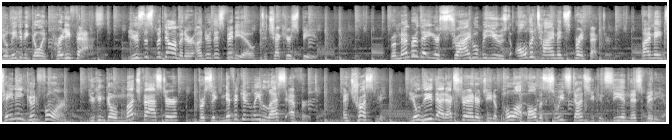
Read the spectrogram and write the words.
you'll need to be going pretty fast. Use the speedometer under this video to check your speed. Remember that your stride will be used all the time in Sprint Vector. By maintaining good form, you can go much faster for significantly less effort. And trust me, you'll need that extra energy to pull off all the sweet stunts you can see in this video.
